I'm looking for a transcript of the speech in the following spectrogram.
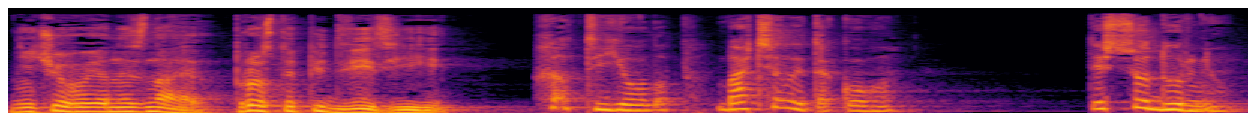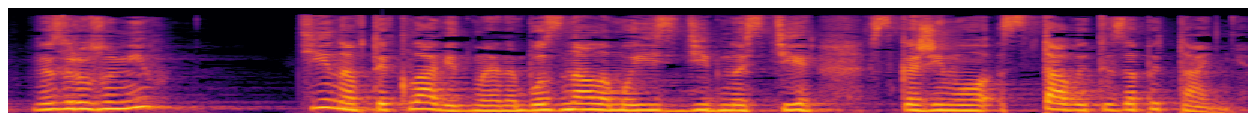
Нічого я не знаю, просто підвіз її. От йолоп, бачили такого? Ти що, дурню, не зрозумів? Тіна втекла від мене, бо знала мої здібності, скажімо, ставити запитання.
